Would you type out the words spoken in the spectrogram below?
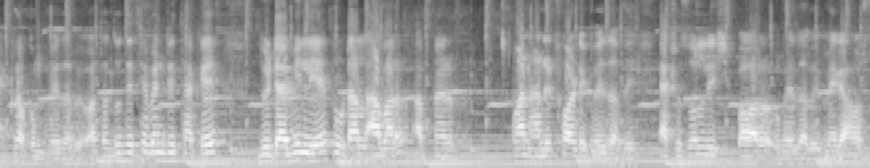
একরকম হয়ে যাবে। অর্থাৎ যদি সেভেন্টি থাকে, দুইটা মিলিয়ে টোটাল আবার আপনার ওয়ান হান্ড্রেড ফর্টি হয়ে যাবে, একশো চল্লিশ পাওয়ার হয়ে যাবে মেগা হর্স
